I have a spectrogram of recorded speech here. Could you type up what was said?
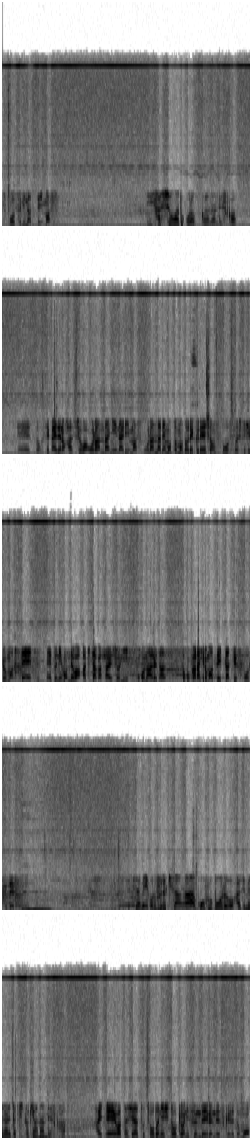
スポーツになっています。えー発祥はどこからなんですか？えー、と世界での発祥はオランダになります、オランダでもともとレクレーションスポーツとして広まって、えー、と日本では秋田が最初に行われた、そこから広まっていったっていうスポーツです。ちなみにこの古木さんが甲府ボールを始められたきっかけは何ですか？はい、えー私はちょうど西東京に住んでいるんですけれども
